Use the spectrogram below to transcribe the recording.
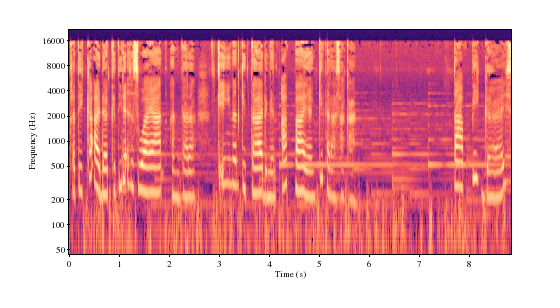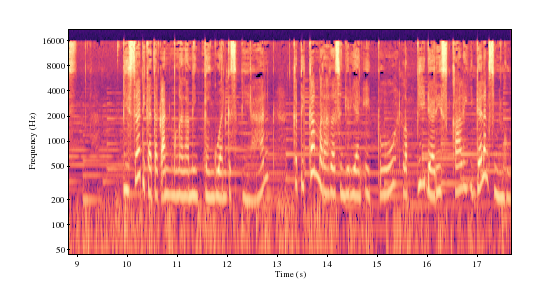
ketika ada ketidaksesuaian antara keinginan kita dengan apa yang kita rasakan. Tapi guys, bisa dikatakan mengalami gangguan kesepian ketika merasa sendirian itu lebih dari sekali dalam seminggu.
